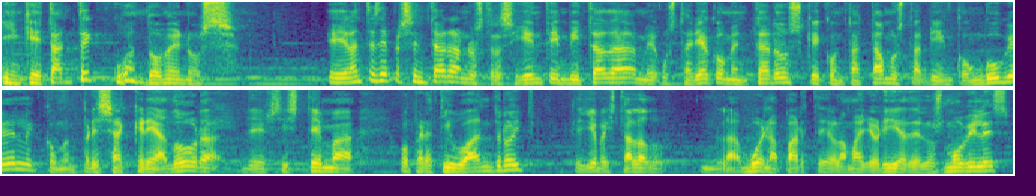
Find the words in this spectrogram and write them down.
Inquietante, cuando menos. Eh, antes de presentar a nuestra siguiente invitada, me gustaría comentaros que contactamos también con Google como empresa creadora del sistema operativo Android, que lleva instalado la buena parte o la mayoría de los móviles,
